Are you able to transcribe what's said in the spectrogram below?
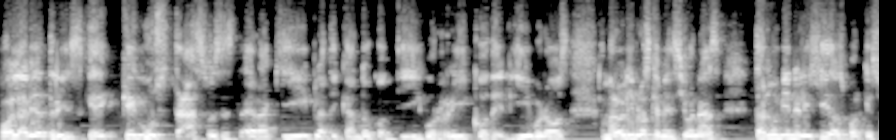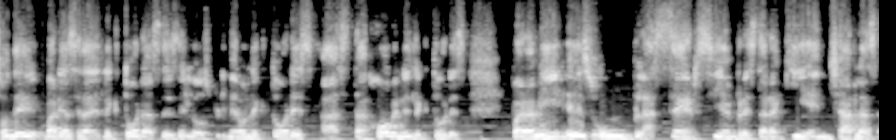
Hola Beatriz, qué, gustazo es estar aquí platicando contigo, rico de libros. Además, los libros que mencionas están muy bien elegidos porque son de varias edades lectoras, desde los primeros lectores hasta jóvenes lectores. Para mí es un placer siempre estar aquí en charlas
